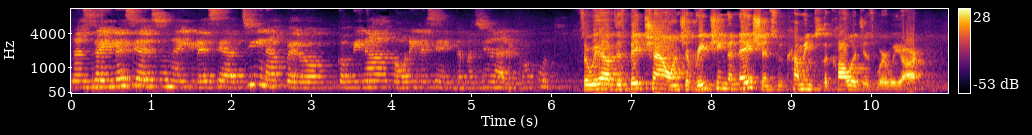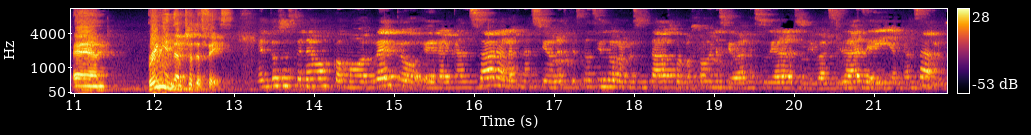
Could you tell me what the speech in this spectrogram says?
Nuestra iglesia es una iglesia china, pero combinada con una iglesia internacional en conjunto. So we have this big challenge of reaching the nations who coming to the colleges where we are and bringing them to the faith. Entonces tenemos como reto el alcanzar a las naciones que están siendo representadas por los jóvenes que van a estudiar a las universidades de ahí y alcanzarlos.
